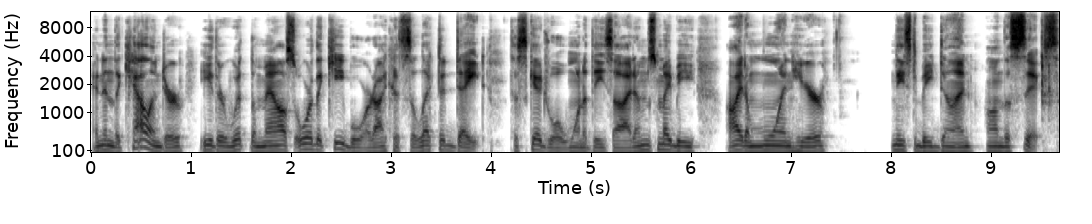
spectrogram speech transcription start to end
And in the calendar, either with the mouse or the keyboard, I could select a date to schedule one of these items. Maybe item one here needs to be done on the 6th.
